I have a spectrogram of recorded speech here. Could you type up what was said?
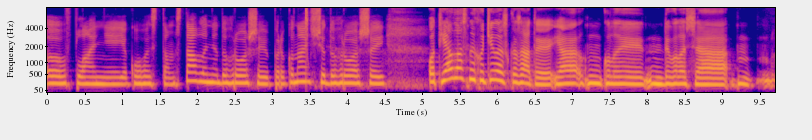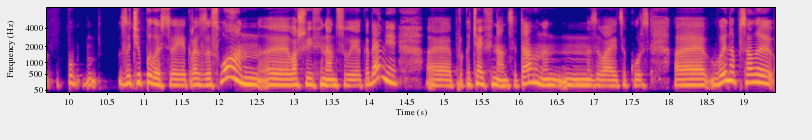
е, в плані якогось там ставлення до грошей, переконань щодо грошей. От я власне хотіла сказати, я коли дивилася зачепилася якраз за слоган е, вашої фінансової академії е, Прокачай фінанси, та вона називається курс. Е, ви написали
